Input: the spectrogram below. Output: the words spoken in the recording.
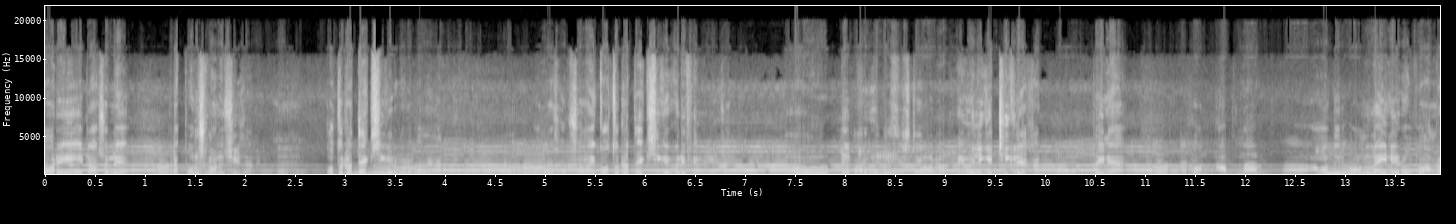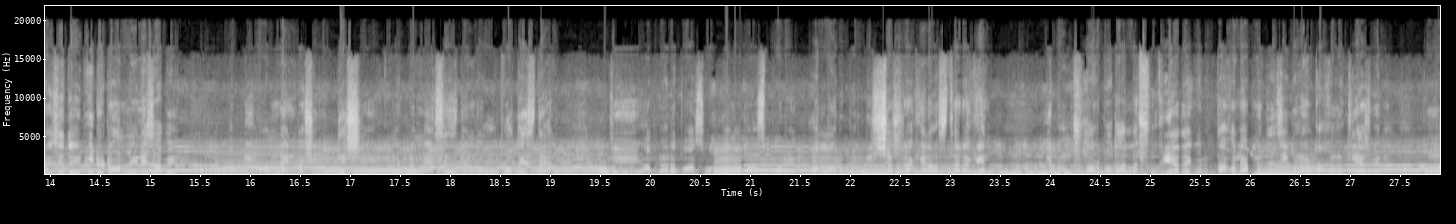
করে এটা আসলে এটা পুরুষ মানুষই জানে। কতটা ত্যাগ স্বীকার করে বলেন আপনি? আমরা সব সময় কতটা ত্যাগ স্বীকার করি ফ্যামিলির জন্য? একটা। ফ্যামিলিকে ঠিক রাখার। তাই না? এখন আপনার আমাদের অনলাইনের উপর আমরা যেহেতু এই ভিডিওটা অনলাইনে যাবে আপনি অনলাইনবাসীর উদ্দেশ্যে কোনো একটা মেসেজ দেন বা উপদেশ দেন যে আপনারা পাঁচ ওয়াক্ত নামাজ পড়েন আল্লাহর উপর বিশ্বাস রাখেন আস্থা রাখেন এবং সর্বদা আল্লাহ শুক্রিয়া আদায় করেন। তাহলে আপনাদের জীবনে আর কখনো কি আসবে না? কোনো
